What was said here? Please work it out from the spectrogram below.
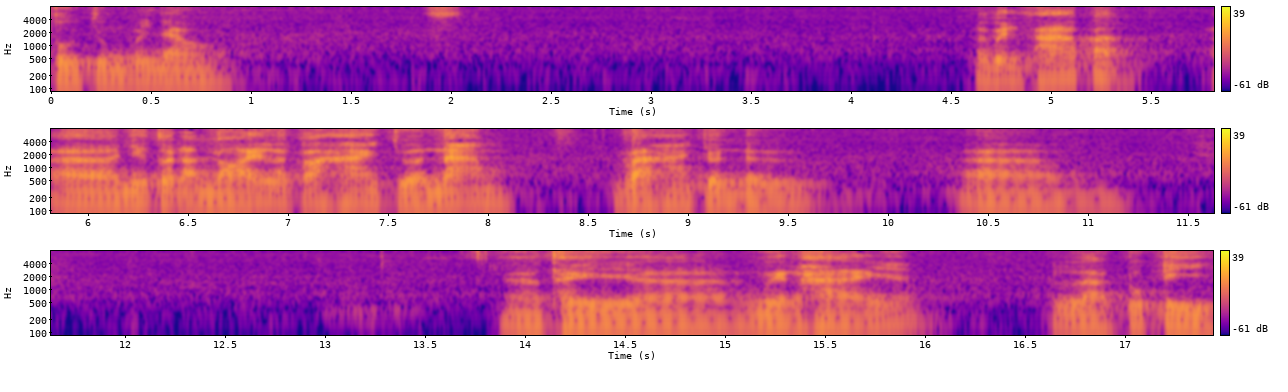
tu chung với nhau. Ở bên pháp á, à, như tôi đã nói là có hai chùa nam và hai chùa nữ. À, à, thầy à, Nguyễn Hải là trụ trì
